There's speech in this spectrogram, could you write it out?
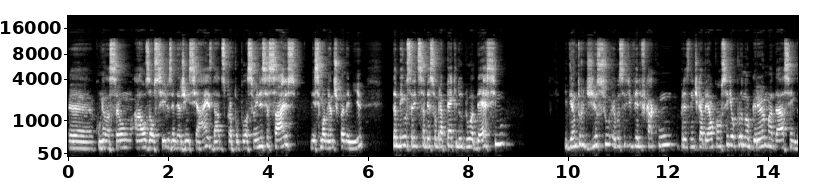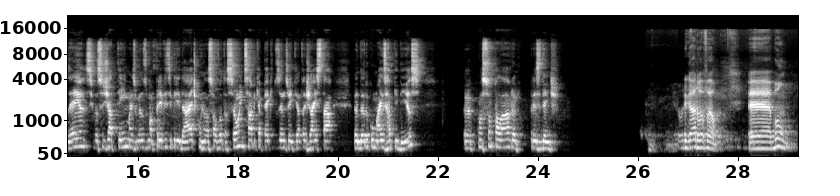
eh, com relação aos auxílios emergenciais dados para a população e necessários nesse momento de pandemia. Também gostaria de saber sobre a PEC do duodécimo, e dentro disso, eu gostaria de verificar com o presidente Gabriel qual seria o cronograma da Assembleia, se você já tem mais ou menos uma previsibilidade com relação à votação. A gente sabe que a PEC 280 já está andando com mais rapidez. Uh, com a sua palavra, presidente. Obrigado, Rafael. É, bom,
